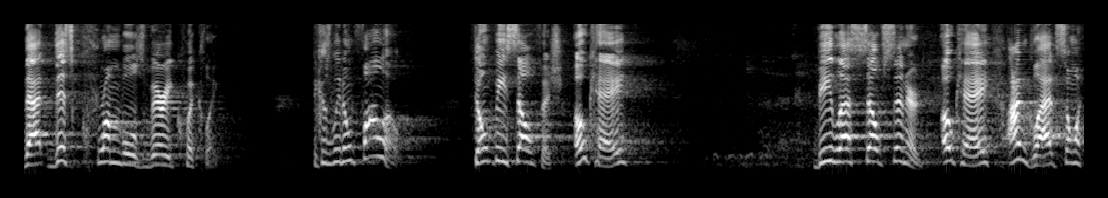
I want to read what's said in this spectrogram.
that this crumbles very quickly because we don't follow. Don't be selfish. Okay. Be less self centered. Okay. I'm glad someone.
